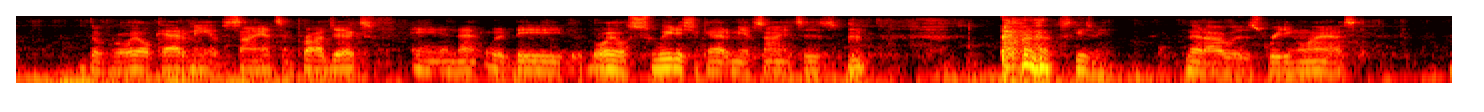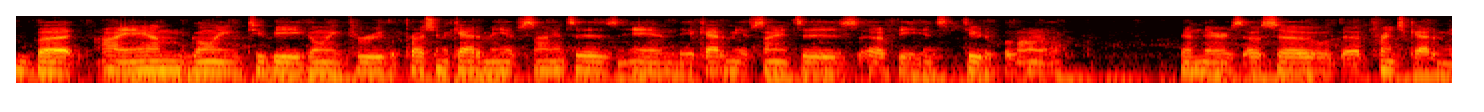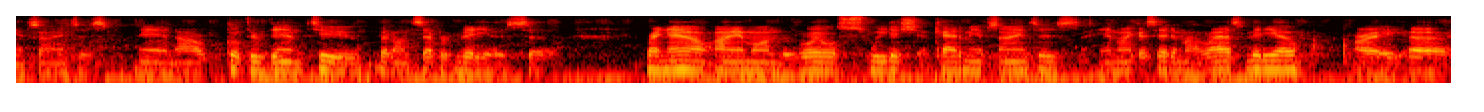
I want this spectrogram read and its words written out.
the Royal Academy of Science and Projects, and that would be the Royal Swedish Academy of Sciences. Excuse me, that I was reading last but I am going to be going through the Prussian Academy of Sciences and the Academy of Sciences of the Institute of Bologna. Then there's also the French Academy of Sciences, and I'll go through them too, but on separate videos. So right now I am on the Royal Swedish Academy of Sciences, and like I said in my last video, I uh,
